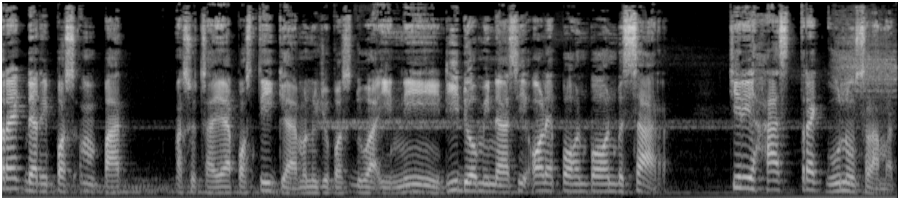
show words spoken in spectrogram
Trek dari pos 4 Maksud saya pos 3 menuju pos 2 ini Didominasi oleh pohon-pohon besar. Ciri khas trek gunung selamat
